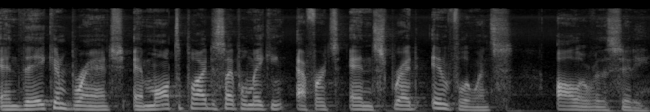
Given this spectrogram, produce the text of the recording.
and they can branch and multiply disciple making efforts and spread influence all over the city.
